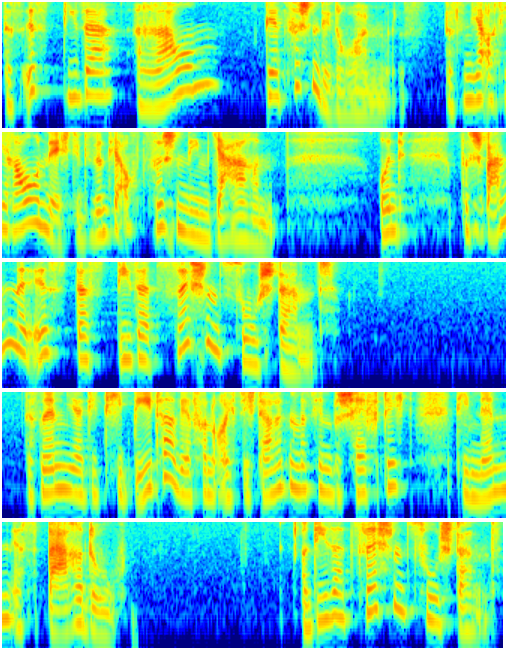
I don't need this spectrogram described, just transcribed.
Das ist dieser Raum der zwischen den Räumen ist. Das sind ja auch die Rauhnächte, die sind ja auch zwischen den Jahren. Und das Spannende ist, dass dieser Zwischenzustand, das nennen ja die Tibeter, wer von euch sich damit ein bisschen beschäftigt, die nennen es Bardo. Und dieser Zwischenzustand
